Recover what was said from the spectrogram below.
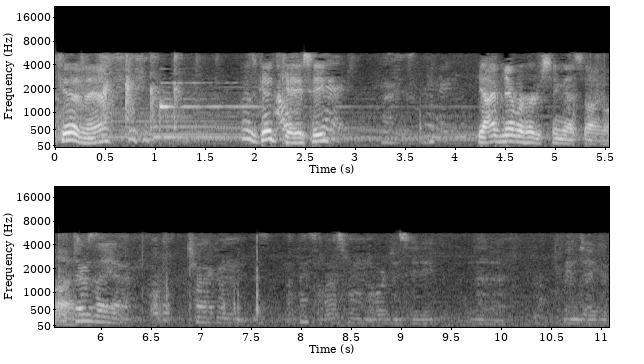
it. That's good, man. That's good, Casey. prepared. Yeah, I've never heard her sing that song live. There's a uh, track on, I think it's the last one on the Origin CD that uh, me and Jacob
